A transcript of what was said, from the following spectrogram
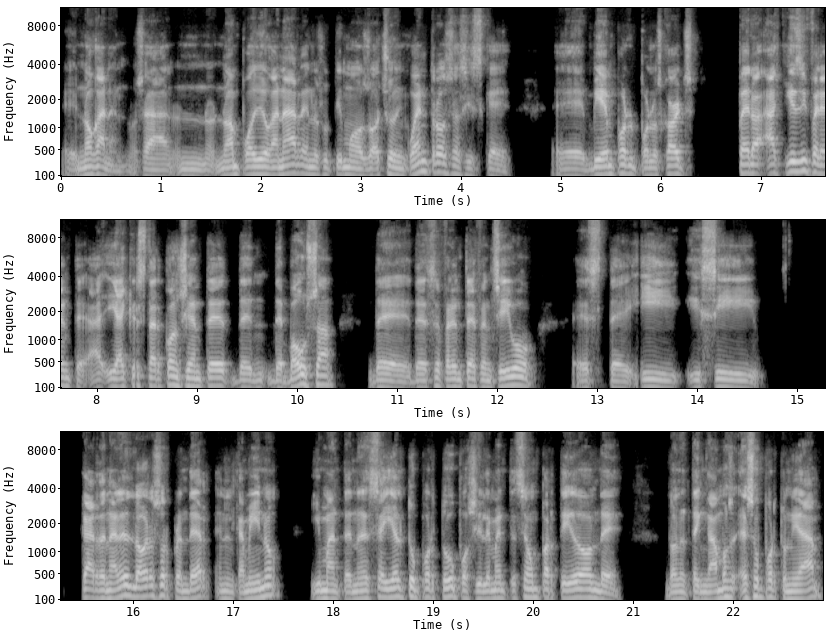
Eh, no ganan, o sea, no, han podido ganar en los últimos ocho encuentros, así es que bien por, por los Cards. Pero aquí es diferente ah, y hay que estar consciente de, de Bosa, de, de ese frente defensivo. Este, y, y si Cardenales logra sorprender en el camino, y mantenerse ahí el tú por tú, posiblemente sea un partido donde, donde tengamos esa oportunidad.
